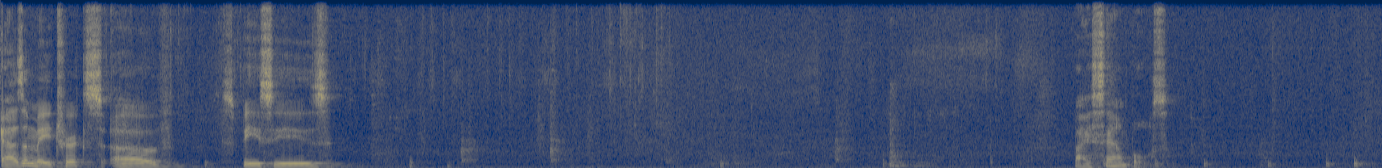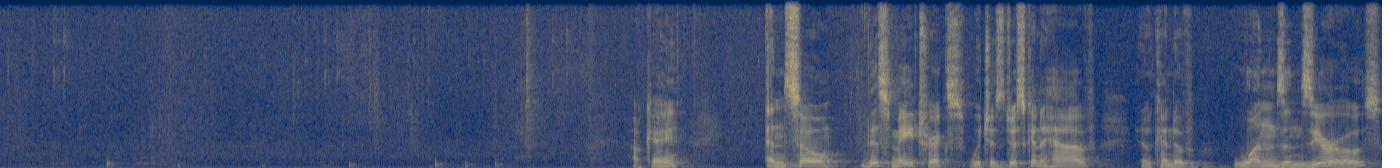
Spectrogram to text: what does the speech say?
as a matrix of species, by samples. Okay? And so this matrix, which is just going to have you know, kind of ones and zeros,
